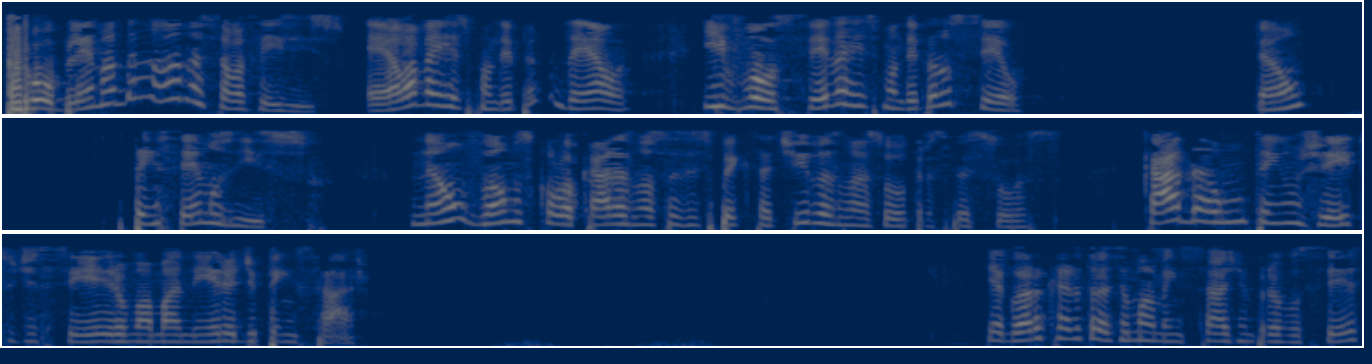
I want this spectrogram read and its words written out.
Problema da Ana se ela fez isso. Ela vai responder pelo dela. E você vai responder pelo seu. Então, pensemos nisso. Não vamos colocar as nossas expectativas nas outras pessoas. Cada um tem um jeito de ser, uma maneira de pensar. E agora eu quero trazer uma mensagem para vocês,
